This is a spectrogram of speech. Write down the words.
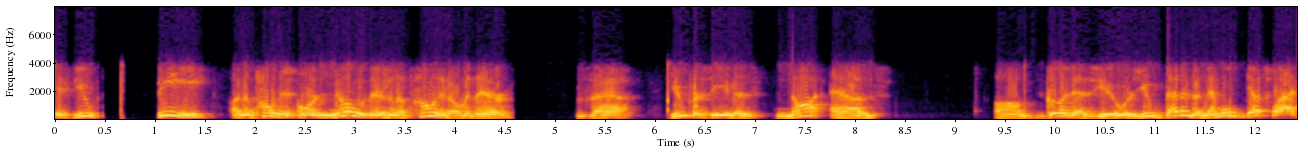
if you see an opponent or know there's an opponent over there that you perceive as not as um, good as you or you better than them, well, guess what?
